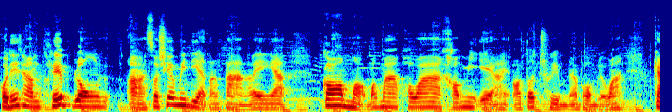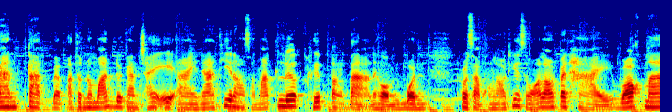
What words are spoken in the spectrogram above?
คนที่ทำคลิปลงโซเชียลมีเดียต่างๆ อะไรเงี้ยก็เหมาะมากๆ เพราะว่าเขามี AI Auto Trim นะผมหรือว่าการตัดแบบอัตโนมัติโดยการใช้ AI นะ ที่เราสามารถเลือกคลิปต่างๆนะผมบนโทรศัพท์ของเราที่สมมติว่าเราไปถ่ายวอล์กมา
